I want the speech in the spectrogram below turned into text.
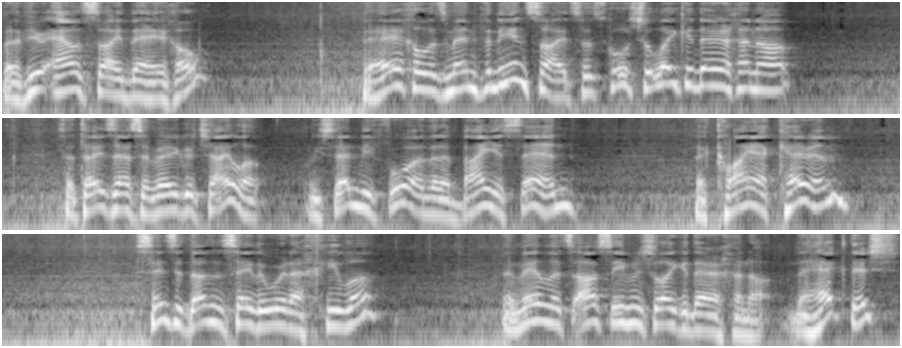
But if you're outside the Heichel, the Heichel is meant for the inside, so it's called Shalei Derech So Tais has a very good shaila. We said before that Abaye said that Klaya Kerem, since it doesn't say the word Achila, the male it's us even Shalei Derech The Hektish,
